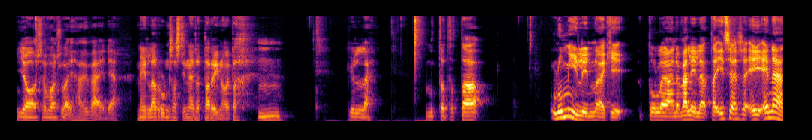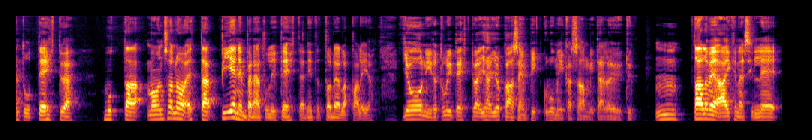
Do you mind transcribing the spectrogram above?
Joo, se voisi olla ihan hyvä idea. meillä on runsaasti näitä tarinoita. Mm, kyllä. Mutta tota, lumilinnojakin tulee aina välillä, tai itse asiassa ei enää tule tehtyä, mutta mä oon sanoa, että pienempänä tuli tehtyä niitä todella paljon. Joo, niitä tuli tehtyä ihan jokaiseen pikku lumikasaan, mitä löytyi. Mm, talven aikana sille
